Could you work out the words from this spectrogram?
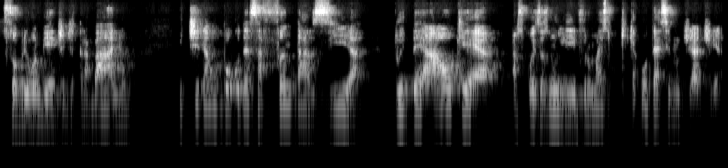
sobre o ambiente de trabalho e tirar um pouco dessa fantasia do ideal que é as coisas no livro, mas o que, que acontece no dia a dia.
